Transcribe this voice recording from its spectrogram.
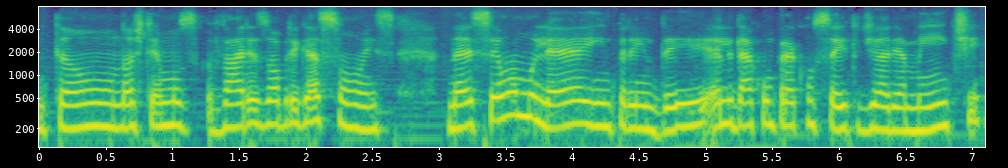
então nós temos várias obrigações. Né? Ser uma mulher e empreender é lidar com preconceito diariamente,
